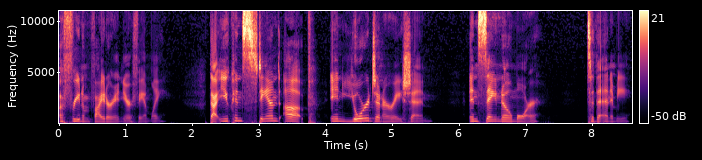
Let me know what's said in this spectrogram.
a freedom fighter in your family. That you can stand up in your generation and say no more to the enemy.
